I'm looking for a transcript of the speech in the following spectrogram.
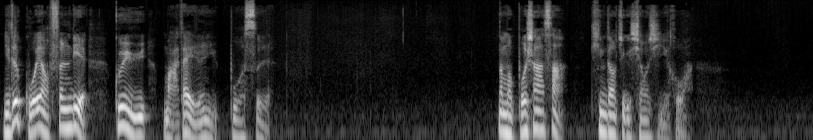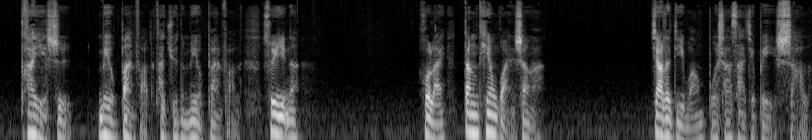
你的国要分裂，归于马代人与波斯人。那么博沙萨听到这个消息以后啊，他也是没有办法了，他觉得没有办法了，所以呢，后来当天晚上啊，加勒底王博沙萨就被杀了。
